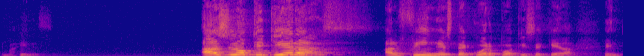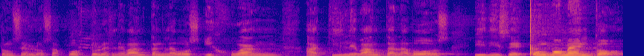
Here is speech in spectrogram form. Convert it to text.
Imagínense. Haz lo que quieras. Al fin este cuerpo aquí se queda. Entonces los apóstoles levantan la voz y Juan aquí levanta la voz y dice, un momento,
